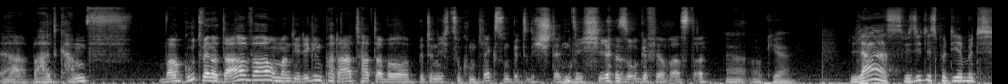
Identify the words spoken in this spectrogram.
ja, war halt Kampf war gut, wenn er da war und man die Regeln parat hat, aber bitte nicht zu komplex und bitte nicht ständig. so ungefähr war es dann. Ja, okay. Lars, wie sieht es bei dir mit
